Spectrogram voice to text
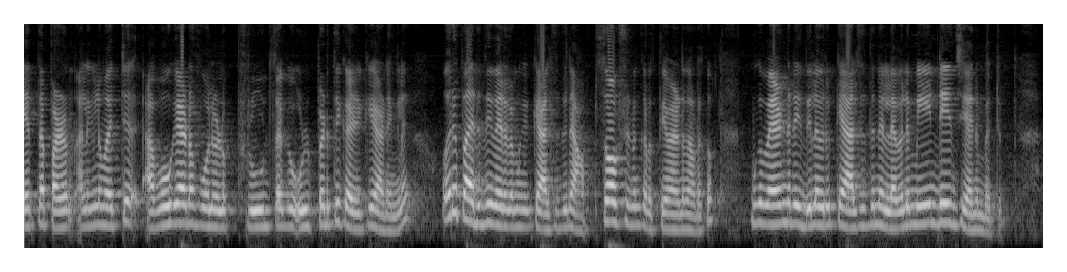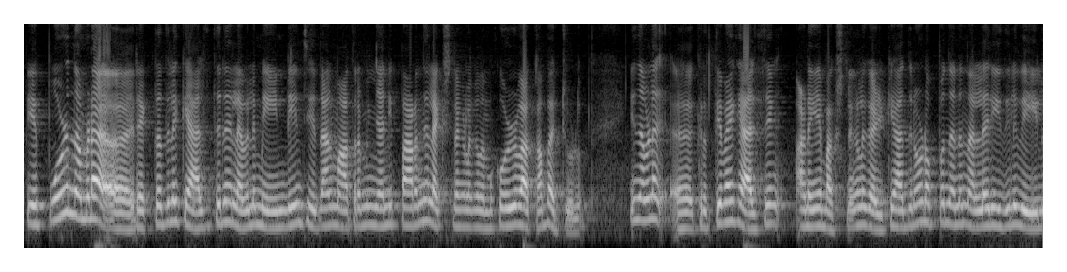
ഏത്തപ്പഴം അല്ലെങ്കിൽ മറ്റ് അവോഗാഡോ പോലെയുള്ള ഫ്രൂട്ട്സ് ഒക്കെ ഉൾപ്പെടുത്തി കഴിക്കുകയാണെങ്കിൽ ഒരു പരിധി വരെ നമുക്ക് കാൽസ്യത്തിന്റെ അബ്സോർപ്ഷനും കൃത്യമായിട്ട് നടക്കും. നമുക്ക് വേണ്ട രീതിയിൽ ഒരു കാൽസ്യത്തിന്റെ ലെവൽ മെയിന്റെയിൻ ചെയ്യാനും പറ്റും. അപ്പോൾ എപ്പോഴും നമ്മുടെ രക്തത്തിൽ കാൽസ്യത്തിന്റെ ലെവൽ മെയിന്റെയിൻ ചെയ്താൽ മാത്രമേ ഞാൻ ഈ പറഞ്ഞ ലക്ഷണങ്ങളൊക്കെ നമുക്ക് ഒഴിവാക്കാൻ പറ്റുള്ളൂ. ഇനി നമ്മൾ കൃത്യമായി കാൽസ്യം അടങ്ങിയ ഭക്ഷണങ്ങൾ കഴിക്കുക അതിനോടൊപ്പം തന്നെ നല്ല രീതിയിൽ വെയിൽ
